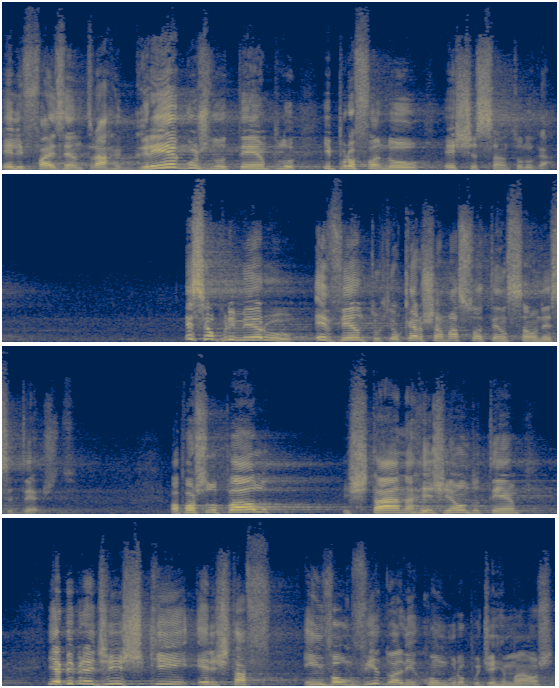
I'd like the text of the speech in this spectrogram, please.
ele faz entrar gregos no templo e profanou este santo lugar. Esse é o primeiro evento que eu quero chamar sua atenção nesse texto. O apóstolo Paulo está na região do templo e a Bíblia diz que ele está envolvido ali com um grupo de irmãos,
